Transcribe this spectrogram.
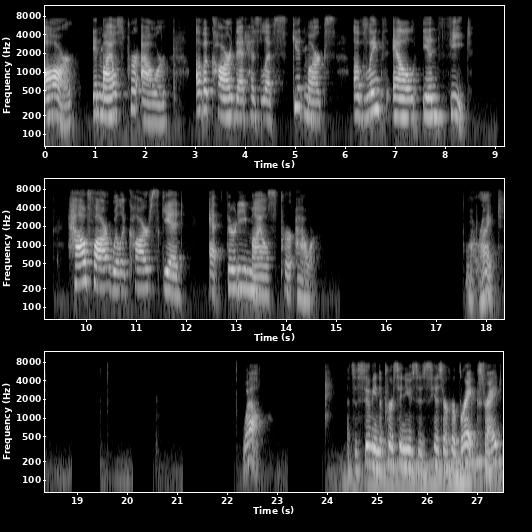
R in miles per hour of a car that has left skid marks of length L in feet. How far will a car skid at 30 miles per hour? All right. Well, that's assuming the person uses his or her brakes, right?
